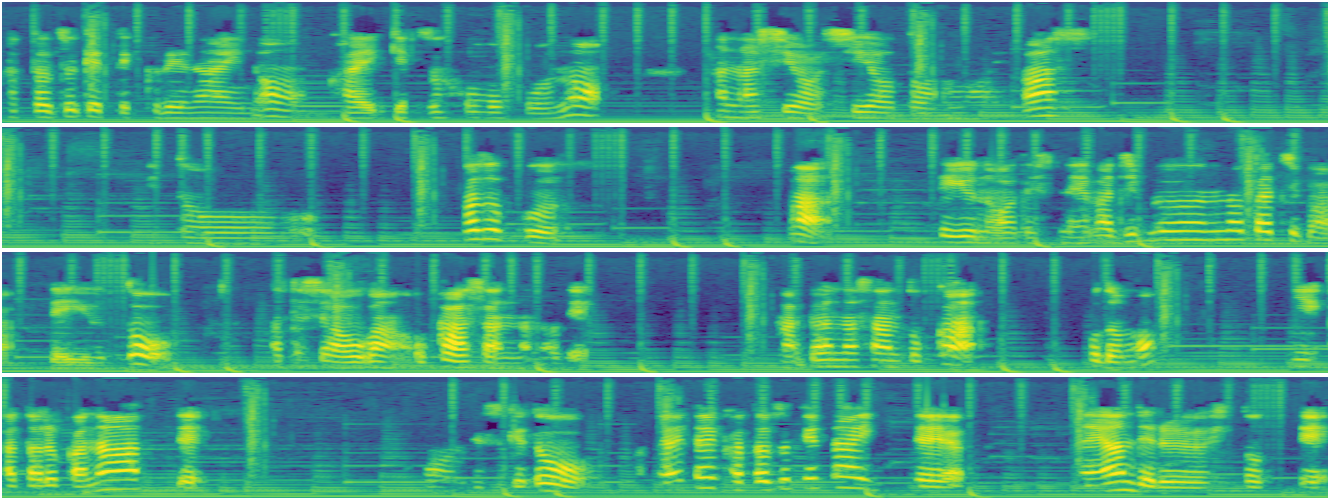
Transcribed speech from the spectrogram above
片付けてくれないの解決方法の話をしようと思います。えっと、家族まあ、っていうのはですね、まあ自分の立場で言うと、私はおばんお母さんなので、まあ旦那さんとか子供に当たるかなって思うんですけど、大体片付けたいって悩んでる人って、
